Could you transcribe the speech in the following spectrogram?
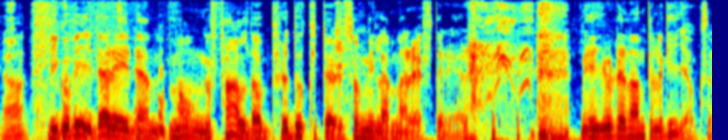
Ja, vi går vidare i den mångfald av produkter som ni lämnar efter er. ni gjorde en antologi också.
